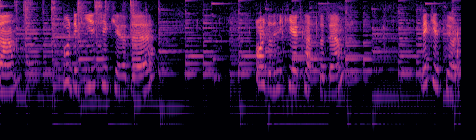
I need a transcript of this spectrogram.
Ardından buradaki yeşil kağıdı ortadan ikiye katladım ve kesiyorum.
